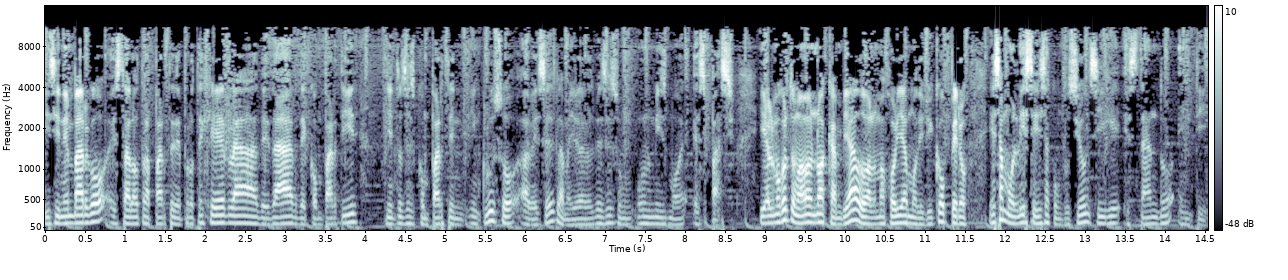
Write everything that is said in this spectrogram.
y sin embargo está la otra parte de protegerla, de dar, de compartir, y entonces comparten incluso a veces, la mayoría de las veces, un, un mismo espacio. Y a lo mejor tu mamá no ha cambiado, a lo mejor ya modificó, pero esa molestia y esa confusión sigue estando en ti.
